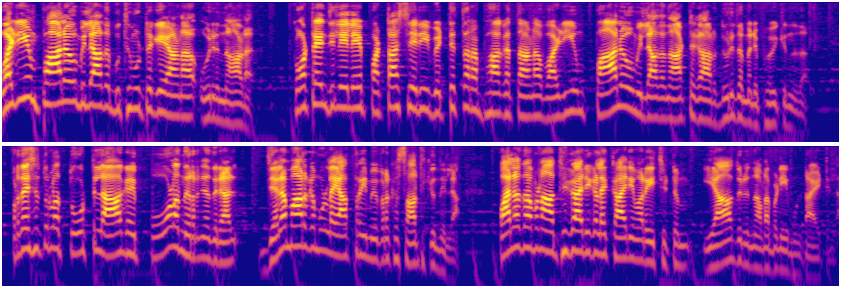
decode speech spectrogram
വഴിയും പാലവുമില്ലാതെ ബുദ്ധിമുട്ടുകയാണ് ഒരു നാട്. കോട്ടയം ജില്ലയിലെ പട്ടാശ്ശേരി വെട്ടിത്തറ ഭാഗത്താണ് വഴിയും പാലവും ഇല്ലാതെ നാട്ടുകാർ ദുരിതമനുഭവിക്കുന്നത്. പ്രദേശത്തുള്ള തോട്ടിലാകെ പോള നിറഞ്ഞതിനാൽ ജലമാർഗമുള്ള യാത്രയും ഇവർക്ക് സാധിക്കുന്നില്ല. പലതവണ അധികാരികളെ കാര്യം അറിയിച്ചിട്ടും യാതൊരു നടപടിയും ഉണ്ടായിട്ടില്ല.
